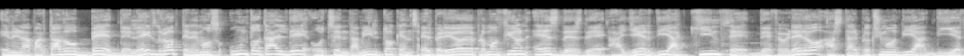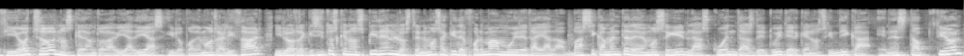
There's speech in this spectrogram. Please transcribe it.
En el apartado B del airdrop tenemos un total de 80.000 tokens. El periodo de promoción es desde ayer día 15 de febrero hasta el próximo día 18. Nos quedan todavía días y lo podemos realizar. Y los requisitos que nos piden los tenemos aquí de forma muy detallada. Básicamente debemos seguir las cuentas de Twitter que nos indica en esta opción.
